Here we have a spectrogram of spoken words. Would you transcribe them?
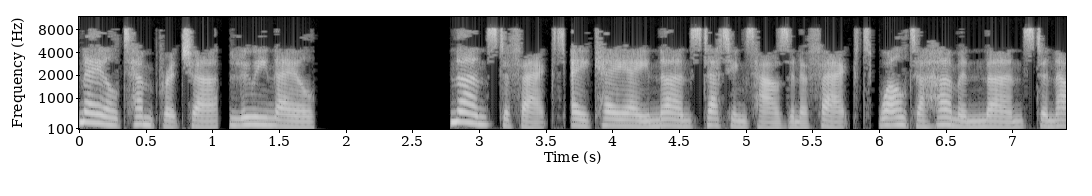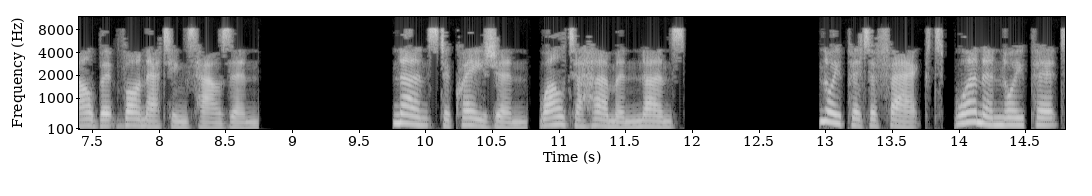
Néel temperature, Louis Néel Nernst effect aka Nernst-Ettingshausen effect Walter Hermann Nernst and Albert von Ettingshausen. Nernst equation, Walter Hermann Nernst. Neupert effect, Werner Neupert.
